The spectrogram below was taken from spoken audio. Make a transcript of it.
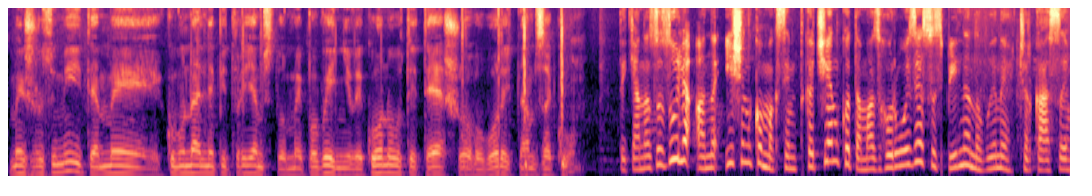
ми ж розумієте, ми комунальне підприємство, ми повинні виконувати те, що говорить нам закон. Тетяна Зозуля, Анна Іщенко, Максим Ткаченко, Тамас Горозія, Суспільне новини, Черкаси.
